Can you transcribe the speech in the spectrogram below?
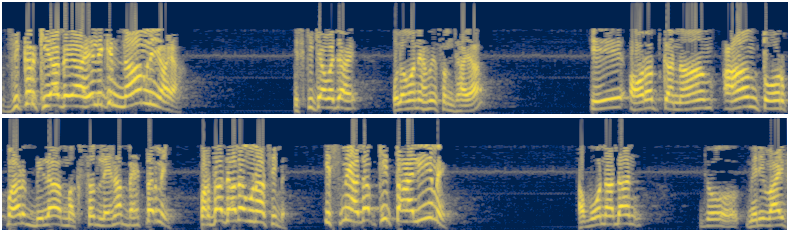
ذکر کیا گیا ہے، لیکن نام نہیں آیا۔ اس کی کیا وجہ ہے؟ علماء نے ہمیں سمجھایا کہ عورت کا نام عام طور پر بلا مقصد لینا بہتر نہیں۔ پردہ زیادہ مناسب ہے۔ اس میں ادب کی تعلیم ہے۔ اب وہ نادان جو میری وائف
